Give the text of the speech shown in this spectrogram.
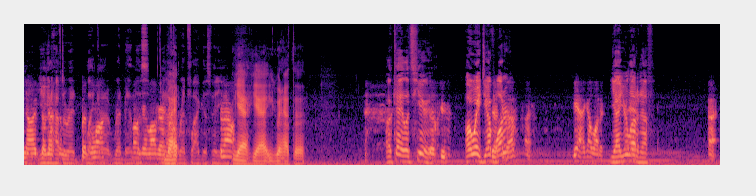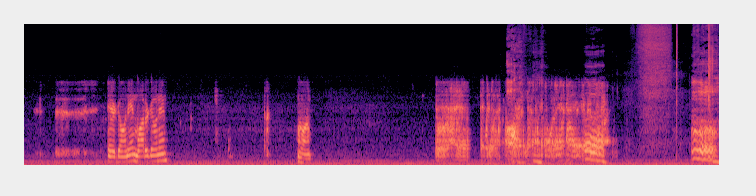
know, I've You're gonna got have to some- red like long- uh, red band longer this. and longer or I red flag this video. now, Yeah, yeah. You're gonna have to. Okay, let's hear it. the two- Oh wait, do you have water? about- all right. Yeah, I got water. Yeah, you're loud enough. All right. Air going in, water going in. Hold on. Oh. Oh.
